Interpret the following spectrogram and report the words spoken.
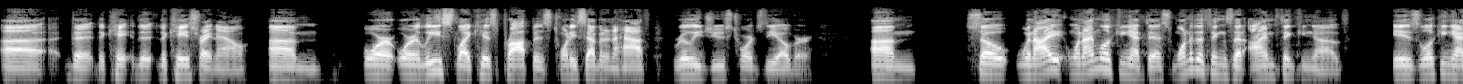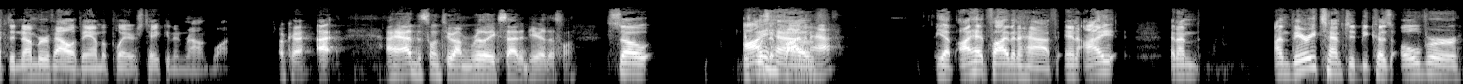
uh, the the, ca- the the case right now. Um, or or at least like his prop is 27 and a half really juiced towards the over um so when i when i'm looking at this one of the things that i'm thinking of is looking at the number of alabama players taken in round one Okay, I I had this one too. I'm really excited to hear this one. so Was I have- and a half? Yep, I had five and a half, and I and I'm I'm very tempted because over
